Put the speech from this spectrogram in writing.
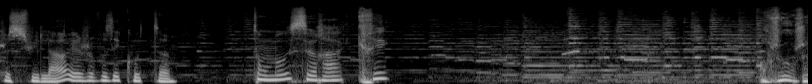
Je suis là et je vous écoute. Ton mot sera cré. Bonjour, je,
